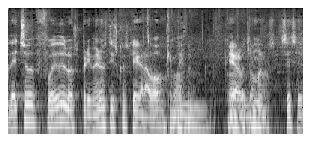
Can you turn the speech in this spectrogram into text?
de hecho fue de los primeros discos que grabó. Que empezó, que grabó tu hermano. Sí, sí.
